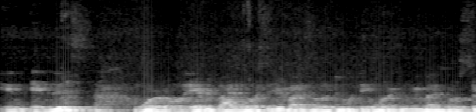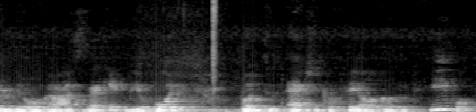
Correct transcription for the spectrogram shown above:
in, in this world, everybody Lord, that everybody's going to do what they want to do, everybody's going to serve their own gods. So that can't be avoided. But to actually compel other people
